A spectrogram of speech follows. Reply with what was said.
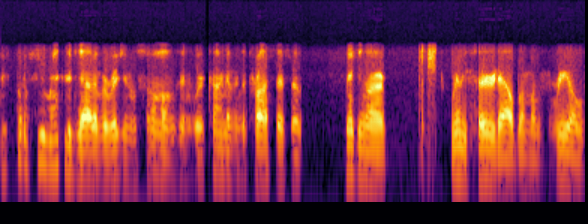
we've put a few records out of original songs, and we're kind of in the process of making our really third album of real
